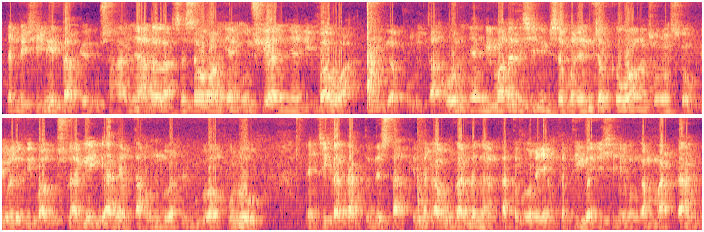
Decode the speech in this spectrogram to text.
Dan di sini target usahanya adalah seseorang yang usianya di bawah 30 tahun yang di mana di sini bisa menunjang keuangan seorang Scorpio lebih bagus lagi di akhir tahun 2020 dan jika kartu The Star kita gabungkan dengan kategori yang ketiga di sini menggambarkan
